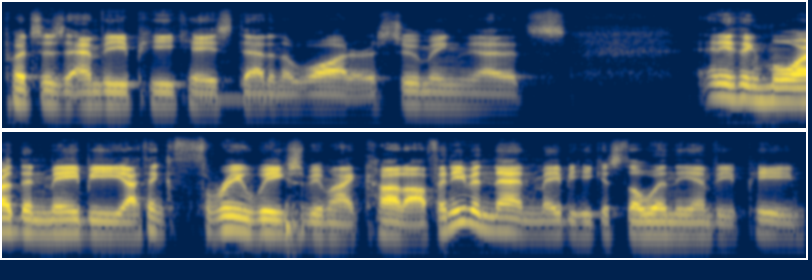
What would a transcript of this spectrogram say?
puts his MVP case dead in the water, assuming that it's anything more than maybe, I think three weeks would be my cutoff. And even then, maybe he could still win the MVP.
